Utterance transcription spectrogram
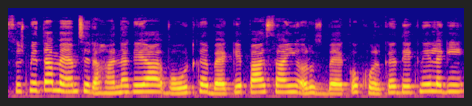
सुष्मिता मैम से रहा न गया, वो उठकर बैग के पास आई और उस बैग को खोलकर देखने लगी।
